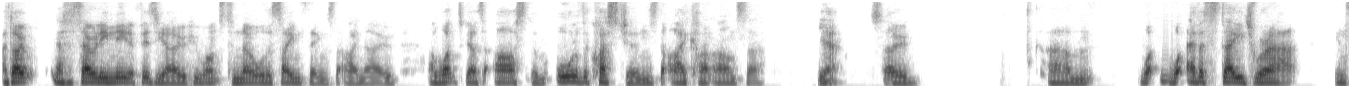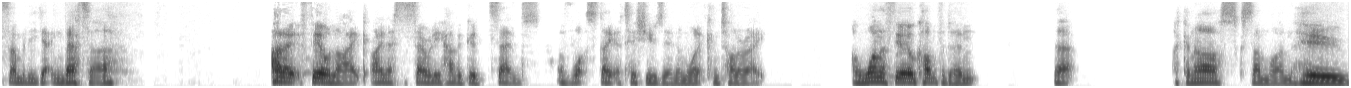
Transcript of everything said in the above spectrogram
I don't necessarily need a physio who wants to know all the same things that I know. I want to be able to ask them all of the questions that I can't answer. Yeah. So, um, what, whatever stage we're at in somebody getting better, I don't feel like I necessarily have a good sense of what state a tissue's in and what it can tolerate. I want to feel confident that I can ask someone who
